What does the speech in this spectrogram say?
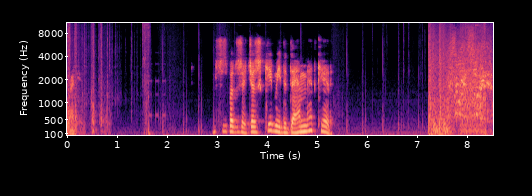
alright I was just about to say just give me the damn med kit Sighted.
